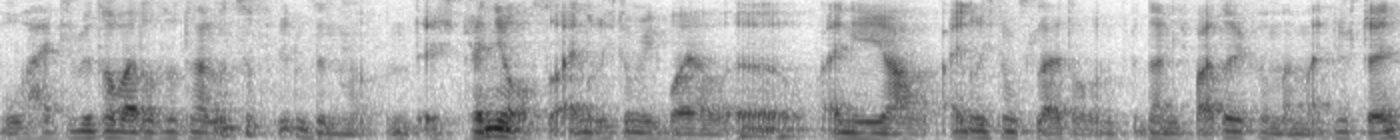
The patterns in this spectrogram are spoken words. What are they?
wo halt die Mitarbeiter total unzufrieden sind. Und ich kenne ja auch so Einrichtungen, ich war ja äh, auch einige Jahre Einrichtungsleiter und bin da nicht weitergekommen an manchen Stellen,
